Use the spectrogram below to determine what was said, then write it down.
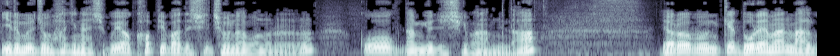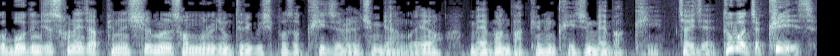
이름을 좀 확인하시고요. 커피 받으실 전화번호를 꼭 남겨주시기 바랍니다. 여러분께 노래만 말고 뭐든지 손에 잡히는 실물 선물을 좀 드리고 싶어서 퀴즈를 준비한 거예요. 매번 바뀌는 퀴즈 매바퀴. 자, 이제 두 번째 퀴즈.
